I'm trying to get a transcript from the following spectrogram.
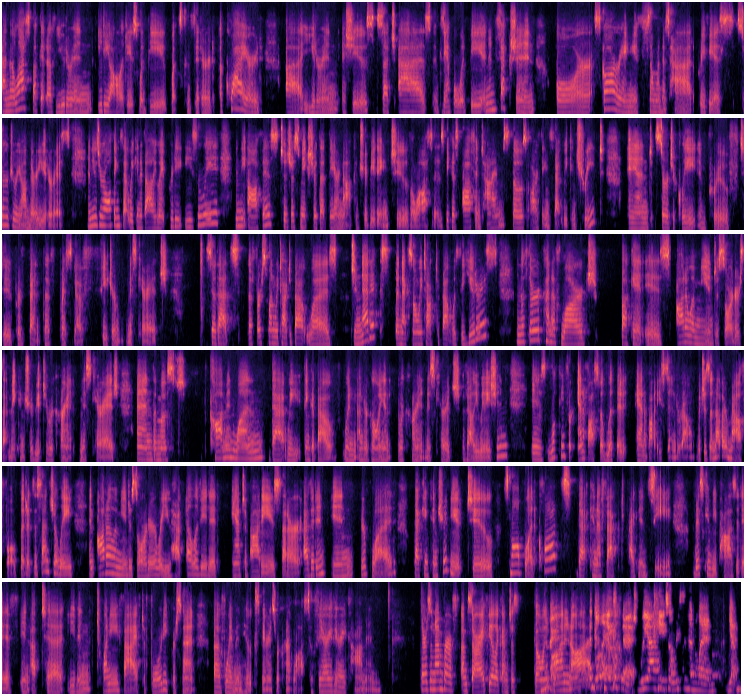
And the last bucket of uterine etiologies would be what's considered acquired uh, uterine issues, such as, an example would be an infection or scarring if someone has had previous surgery on their uterus. And these are all things that we can evaluate pretty easily in the office to just make sure that they are not contributing to the losses because oftentimes those are things that we can treat and surgically improve to prevent the risk of future miscarriage. So that's the first one we talked about was genetics. The next one we talked about was the uterus. And the third kind of large bucket is autoimmune disorders that may contribute to recurrent miscarriage. And the most common one that we think about when undergoing a recurrent miscarriage evaluation is looking for antiphospholipid antibody syndrome, which is another mouthful, but it's essentially an autoimmune disorder where you have elevated antibodies that are evident in your blood that can contribute to small blood clots that can affect pregnancy. This can be positive in up to even 25 to 40% of women who experience recurrent loss. So, very, very common. There's a number of, I'm sorry, I feel like I'm just going no. on and on. We are here to listen and learn. Yep.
